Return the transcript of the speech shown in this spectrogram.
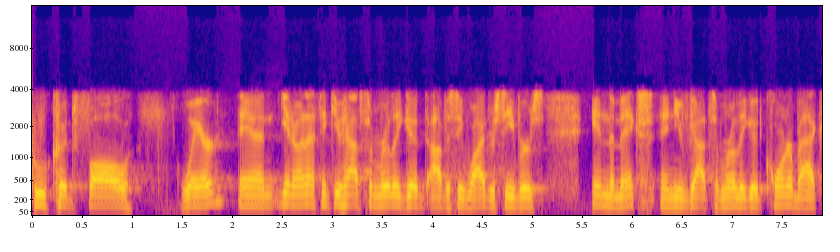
who could fall where and you know and I think you have some really good obviously wide receivers in the mix and you've got some really good cornerbacks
